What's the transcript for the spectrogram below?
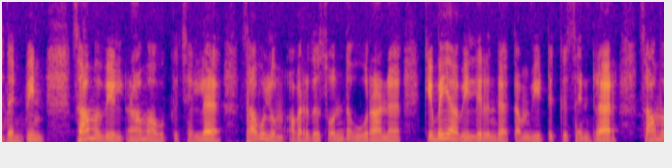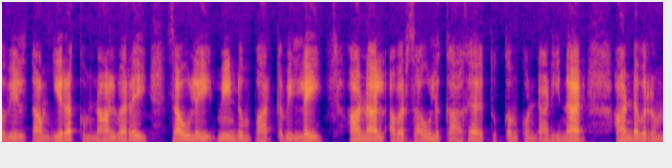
அதன்பின் சாமுவேல் ராமாவுக்கு செல்ல சவுலும் அவரது சொந்த ஊரான கிபையாவில் இருந்த தம் வீட்டுக்கு சென்றார். சாமுவேல் தாம் இறக்கும் நாள் வரை சவுலை மீண்டும் பார்க்கவில்லை. ஆனால் அவர் சவுலுக்காக துக்கம் கொண்டாடினார். ஆண்டவரும்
